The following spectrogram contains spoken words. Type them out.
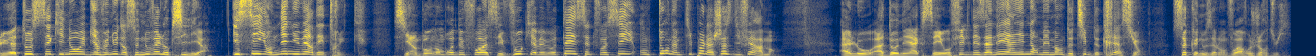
Salut à tous, c'est Kino et bienvenue dans ce nouvel Auxilia. Ici, on énumère des trucs. Si un bon nombre de fois c'est vous qui avez voté, cette fois-ci, on tourne un petit peu la chose différemment. Halo a donné accès au fil des années à énormément de types de créations, ce que nous allons voir aujourd'hui.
